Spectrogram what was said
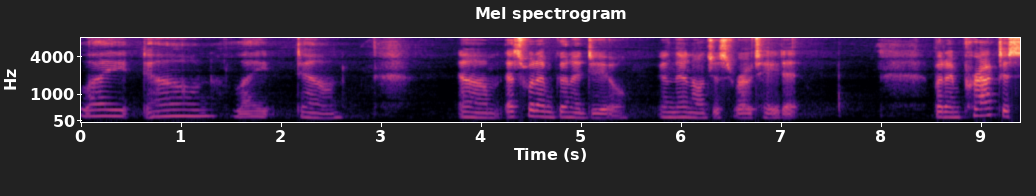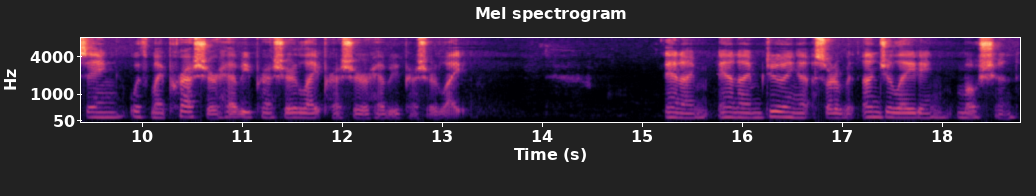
light, down, light, down. Um, that's what I'm going to do. And then I'll just rotate it. But I'm practicing with my pressure, heavy pressure, light pressure, heavy pressure, light and I'm and I'm doing a sort of an undulating motion.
